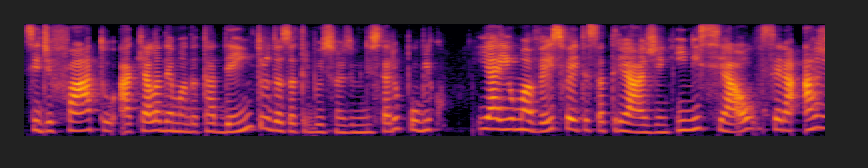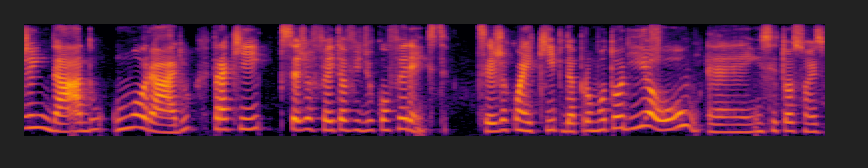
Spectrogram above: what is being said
se de fato aquela demanda está dentro das atribuições do Ministério Público e aí, uma vez feita essa triagem inicial, será agendado um horário para que seja feita a videoconferência seja com a equipe da promotoria ou, é, em situações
